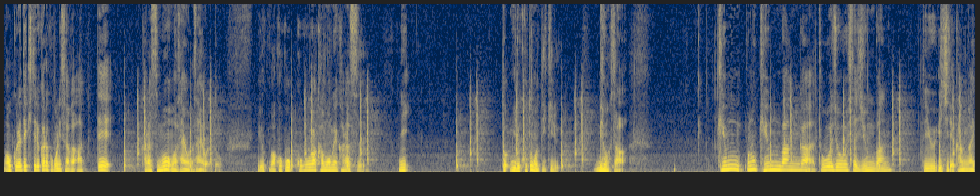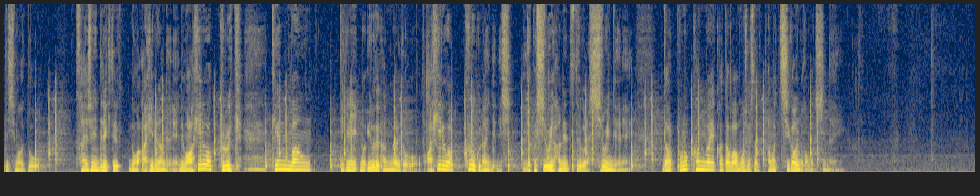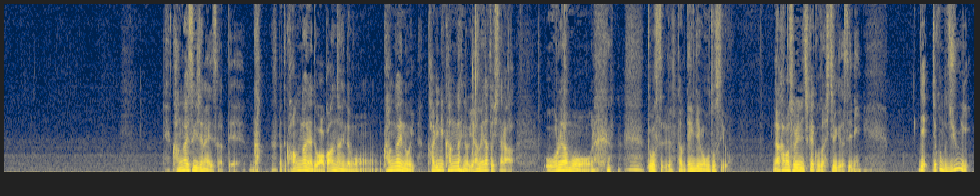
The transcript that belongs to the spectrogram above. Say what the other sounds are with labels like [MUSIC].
遅れてきてるからここに差があって、カラスもまあ最後の最後だと。いう、まあ、ここ、ここがカモメカラスに、と見ることもできる。でもさ、この鍵盤が登場した順番っていう位置で考えてしまうと、最初に出てきてるのがアヒルなんだよね。でもアヒルは黒い、鍵盤的にの色で考えると、アヒルは黒くないんだよね。やっぱ白い羽って言ってるから白いんだよね。だからこの考え方はもしかしたらあんま違うのかもしれない。考えすぎじゃないですかって。だって考えないとわかんないんだもん。考えの、仮に考えるのをやめたとしたら、俺はもう [LAUGHS] どうする？多分電源を落とすよ。仲間それに近いことはしてるけど、すでに。で、じゃあ今度順位。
